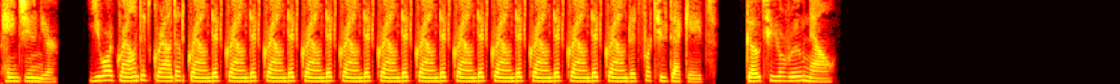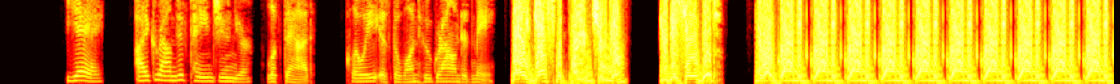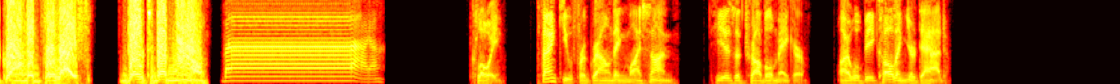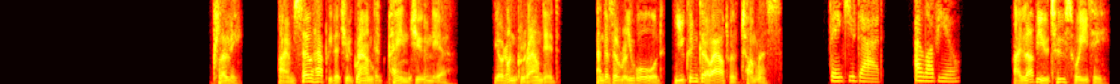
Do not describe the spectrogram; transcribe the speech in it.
Payne Jr. You are grounded, grounded, grounded, grounded, grounded, grounded, grounded, grounded, grounded, grounded, grounded, grounded, grounded, grounded for two decades. Go to your room now. Yay! I grounded Payne Jr. Look, Dad. Chloe is the one who grounded me. Well, guess what, Payne Jr.? You deserved it. You are grounded, grounded, grounded, grounded for life. Go to bed now. Bye. Chloe. Thank you for grounding my son. He is a troublemaker. I will be calling your dad. Chloe. I am so happy that you grounded Payne Jr. You're ungrounded. And as a reward, you can go out with Thomas. Thank you, Dad. I love you. I love you too, sweetie.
